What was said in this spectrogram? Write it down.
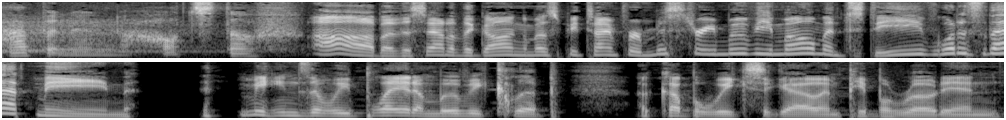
happening, hot stuff? Ah, by the sound of the gong, it must be time for mystery movie moment, Steve. What does that mean? It means that we played a movie clip a couple weeks ago and people wrote in.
